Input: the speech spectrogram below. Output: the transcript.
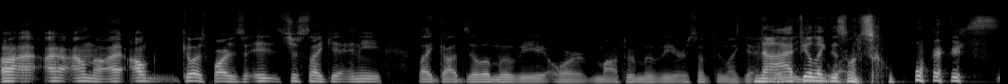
Uh, I I I don't know. I I'll go as far as it's just like any like Godzilla movie or Mothra movie or something like that. nah i feel like this watch. one's worse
